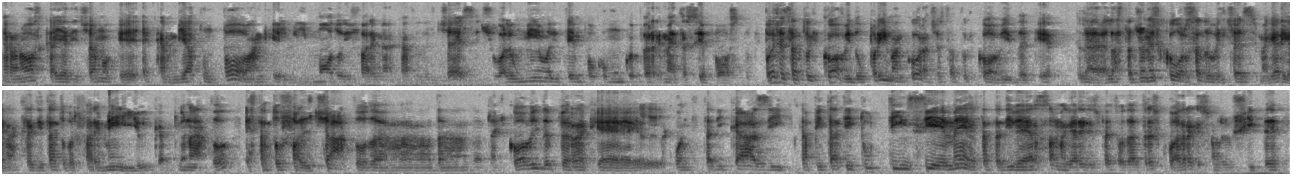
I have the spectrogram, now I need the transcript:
Granovskaya diciamo che è cambiato un po' anche il, modo di fare mercato del Chelsea, ci vuole un minimo di tempo comunque per rimettersi a posto. Poi c'è stato il Covid, o prima ancora c'è stato il Covid, che la, la stagione scorsa dove il Chelsea magari era accreditato per fare meglio in campionato, è stato falciato da, da, da, dal Covid perché la quantità di casi capitati tutti insieme è stata diversa magari rispetto ad altre squadre che sono riuscite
